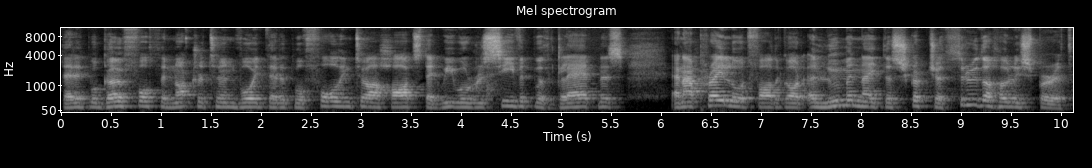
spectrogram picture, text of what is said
that it will go forth and not return void, that it will fall into our hearts, that we will receive it with gladness. And I pray, Lord Father God, illuminate the scripture through the Holy Spirit,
